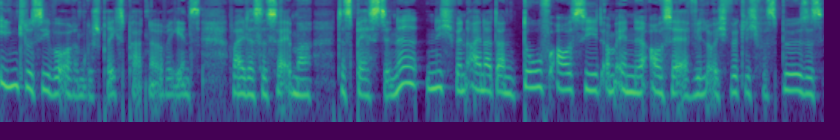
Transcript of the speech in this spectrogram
inklusive eurem Gesprächspartner übrigens, weil das ist ja immer das Beste, ne? Nicht, wenn einer dann doof aussieht am Ende, außer er will euch wirklich was Böses,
